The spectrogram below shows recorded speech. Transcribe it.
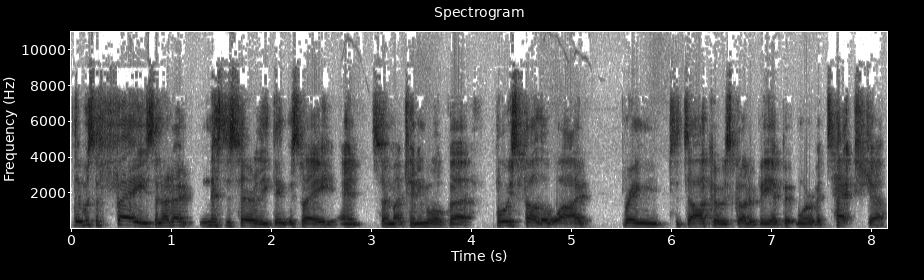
there was a phase, and I don't necessarily think this way and so much anymore. But I've always felt that what I bring to Darko has got to be a bit more of a texture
